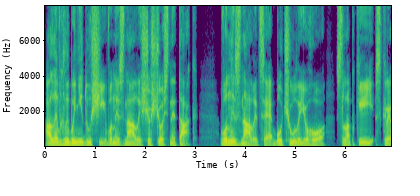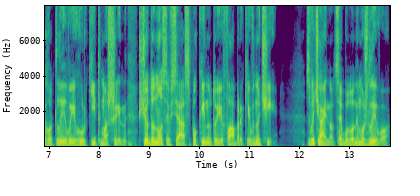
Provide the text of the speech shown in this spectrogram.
але в глибині душі вони знали, що щось не так. Вони знали це, бо чули його слабкий, скреготливий гуркіт машин, що доносився з покинутої фабрики вночі. Звичайно, це було неможливо.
